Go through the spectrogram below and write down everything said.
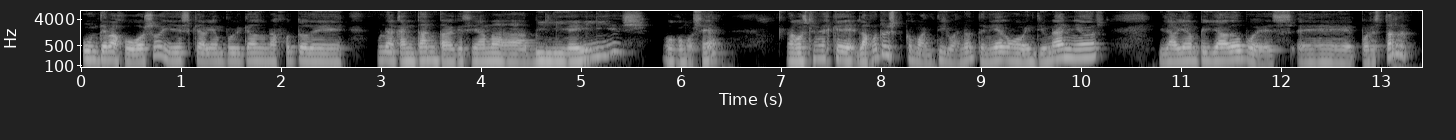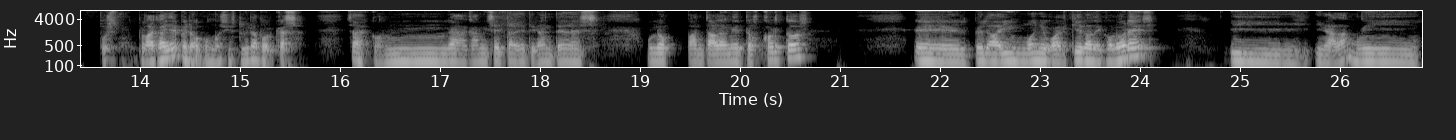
un tema jugoso y es que habían publicado una foto de una cantante que se llama Billie Eilish o como sea. La cuestión es que la foto es como antigua, ¿no? Tenía como 21 años y la habían pillado pues eh, por estar pues, por la calle, pero como si estuviera por casa. ¿Sabes? Con una camiseta de tirantes, unos pantalonetos cortos, el pelo ahí un moño cualquiera de colores y, nada, muy,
